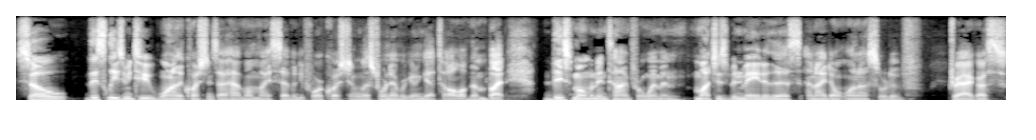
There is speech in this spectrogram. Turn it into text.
so this leads me to one of the questions I have on my 74 question list. We're never going to get to all of them, but this moment in time for women, much has been made of this, and I don't want to sort of drag us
